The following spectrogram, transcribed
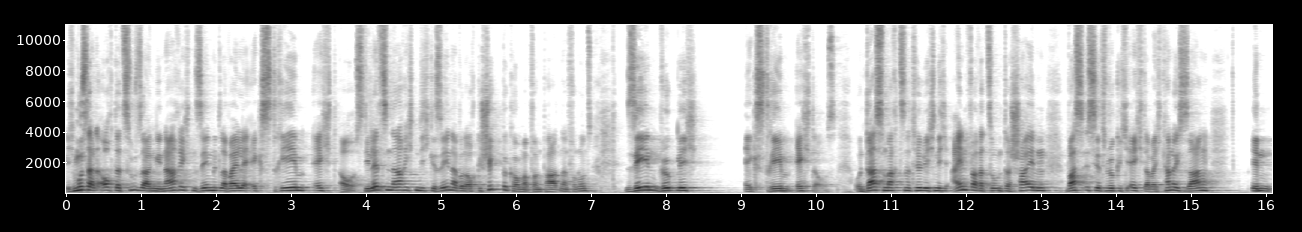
ich muss halt auch dazu sagen, die Nachrichten sehen mittlerweile extrem echt aus. Die letzten Nachrichten, die ich gesehen habe und auch geschickt bekommen habe von Partnern von uns, sehen wirklich extrem echt aus. Und das macht es natürlich nicht einfacher zu unterscheiden, was ist jetzt wirklich echt. Aber ich kann euch sagen, in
